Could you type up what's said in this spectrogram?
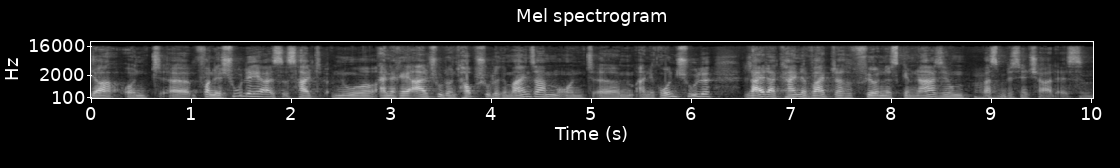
ja, und äh, von der Schule her ist es halt nur eine Realschule und Hauptschule gemeinsam und ähm, eine Grundschule. Leider keine weiterführendes Gymnasium, mhm. was ein bisschen schade ist. Mhm.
